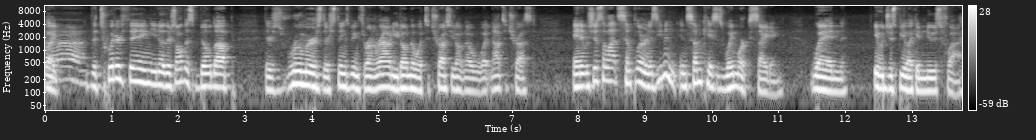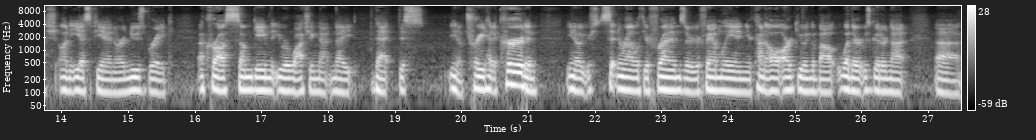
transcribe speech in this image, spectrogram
Like ah. the Twitter thing, you know, there's all this build up. There's rumors. There's things being thrown around. You don't know what to trust. You don't know what not to trust. And it was just a lot simpler, and is even in some cases way more exciting when it would just be like a news flash on ESPN or a news break across some game that you were watching that night that this you know trade had occurred and you know you're sitting around with your friends or your family and you're kind of all arguing about whether it was good or not uh,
